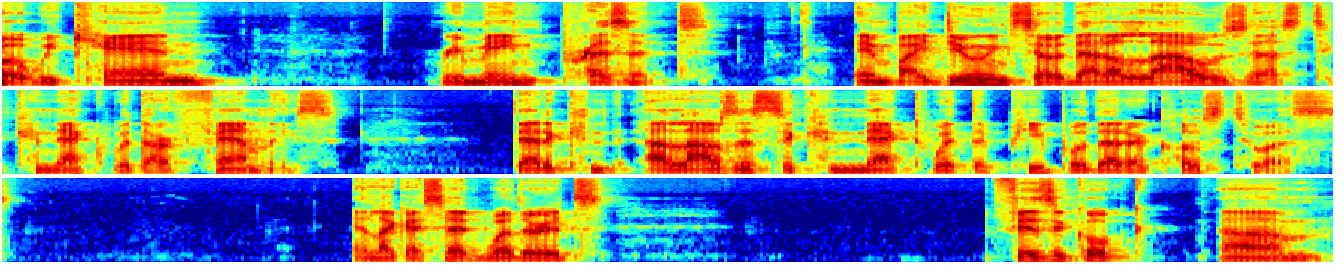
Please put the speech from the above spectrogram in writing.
But we can remain present. And by doing so, that allows us to connect with our families. That allows us to connect with the people that are close to us. And like I said, whether it's physical um,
